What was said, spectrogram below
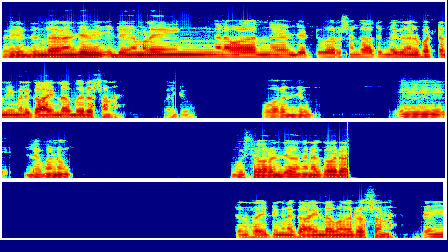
ഇതെന്താണെന്ന് വെച്ചാൽ ഇത് നമ്മൾ ഇങ്ങനെ വളർന്ന് അഞ്ചെട്ട് വർഷം കാത്തു നിൽക്കുന്ന പെട്ടെന്ന് ഇതിന്മേൽ കായ ഉണ്ടാകുമ്പോൾ രസമാണ് പറ്റും ഓറഞ്ചും ഈ ലെമണും ബുഷ് ഓറഞ്ച് അങ്ങനെയൊക്കെ ഓരോ ഐറ്റംസ് ആയിട്ട് ഇങ്ങനെ കായ ഉണ്ടാകുമ്പോൾ നല്ല രസമാണ് അപ്പം ഈ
